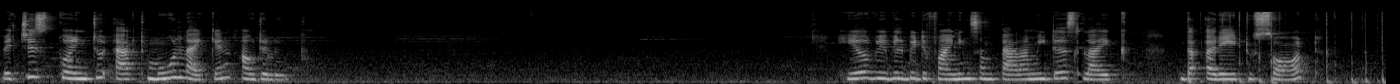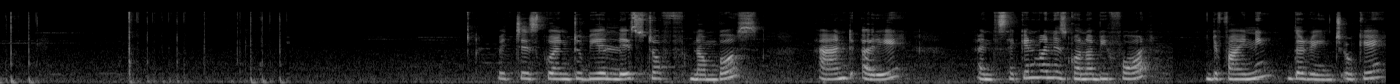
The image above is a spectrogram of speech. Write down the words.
which is going to act more like an outer loop. Here we will be defining some parameters like the array to sort which is going to be a list of numbers and array. And the second one is gonna be for defining the range okay?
